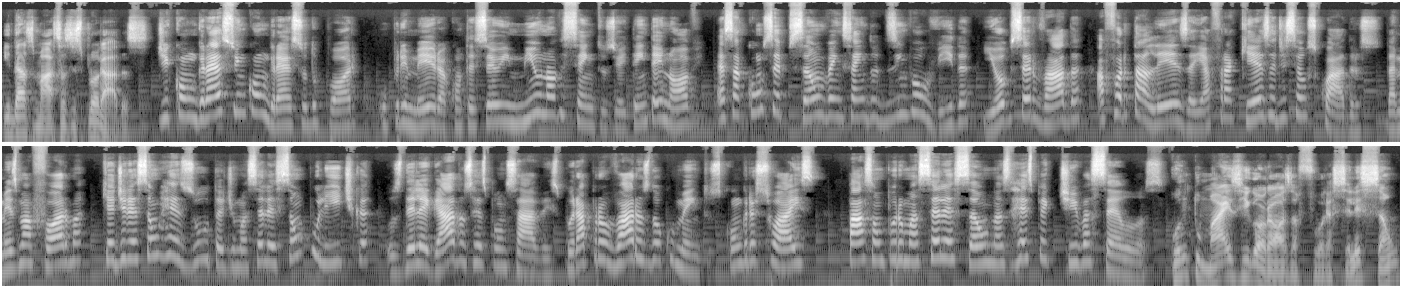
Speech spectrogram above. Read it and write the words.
e das massas exploradas. De congresso em congresso do POR, o primeiro aconteceu em 1989. Essa concepção vem sendo desenvolvida e observada a fortaleza e a fraqueza de seus quadros. Da mesma forma que a direção resulta de uma seleção política, os delegados responsáveis por aprovar os documentos congressuais passam por uma seleção nas respectivas células. Quanto mais rigorosa for a seleção,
